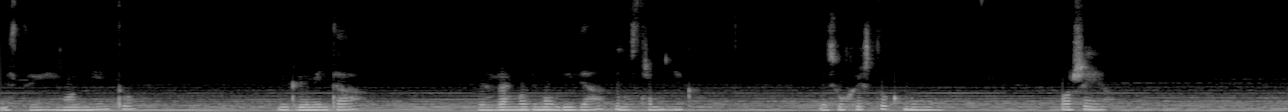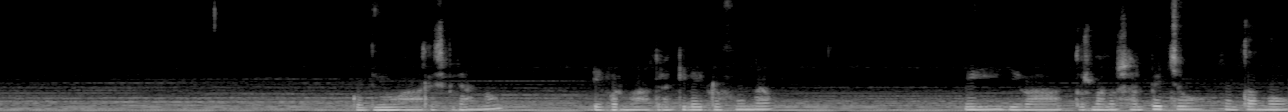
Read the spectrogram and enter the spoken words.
Este movimiento incrementa el rango de movilidad de nuestra muñeca. Es un gesto como, o sea, continúa respirando de forma tranquila y profunda y lleva tus manos al pecho juntando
